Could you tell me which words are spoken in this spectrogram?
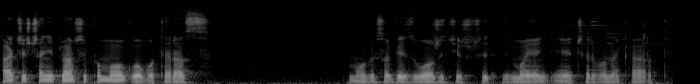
Ale czyszczenie planszy pomogło, bo teraz mogę sobie złożyć już moje e, czerwone karty.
